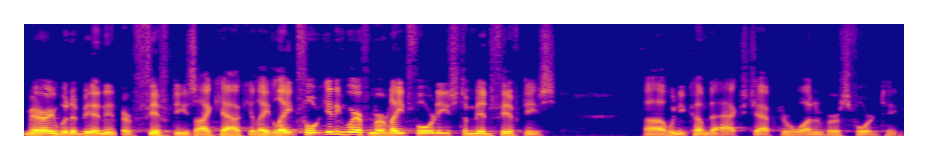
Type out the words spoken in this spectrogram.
Mary would have been in her 50s, I calculate, late, anywhere from her late 40s to mid 50s uh, when you come to Acts chapter 1 and verse 14.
